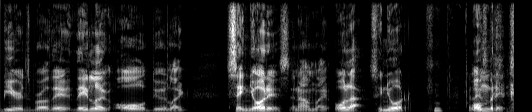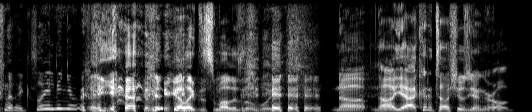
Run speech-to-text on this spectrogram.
beards, bro. They they look old, dude. Like señores, and I'm like, hola, señor. Hombre. They're like, soy el niño. yeah, they got like the smallest little voice. No, no, yeah, I couldn't tell if she was young or old.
